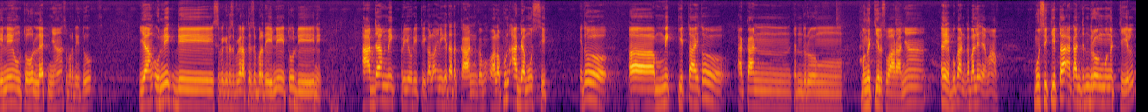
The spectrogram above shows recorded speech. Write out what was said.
Ini untuk LED-nya seperti itu. Yang unik di speaker-speaker aktif seperti ini itu di ini. Ada mic priority. Kalau ini kita tekan, walaupun ada musik, itu uh, mic kita itu akan cenderung mengecil suaranya. Eh, bukan, kebalik ya, maaf. Musik kita akan cenderung mengecil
